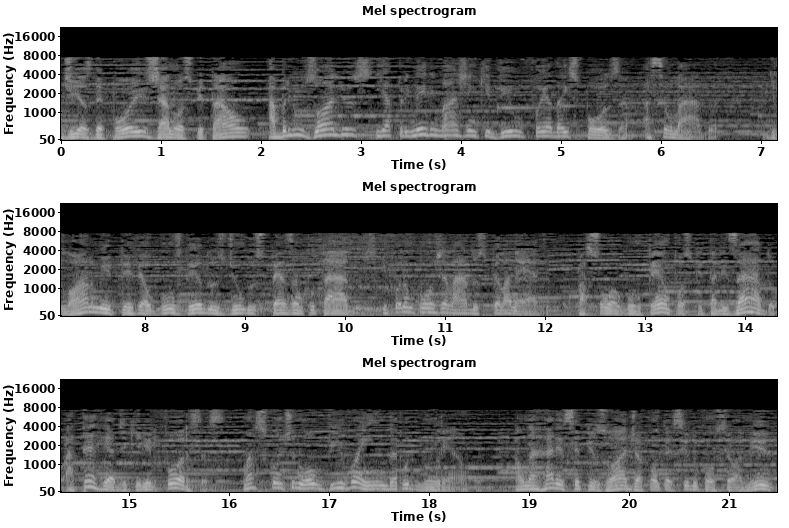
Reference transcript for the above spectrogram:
Dias depois, já no hospital, abriu os olhos e a primeira imagem que viu foi a da esposa, a seu lado. Guilherme teve alguns dedos de um dos pés amputados e foram congelados pela neve. Passou algum tempo hospitalizado até readquirir forças, mas continuou vivo ainda por muito tempo. Ao narrar esse episódio acontecido com seu amigo,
